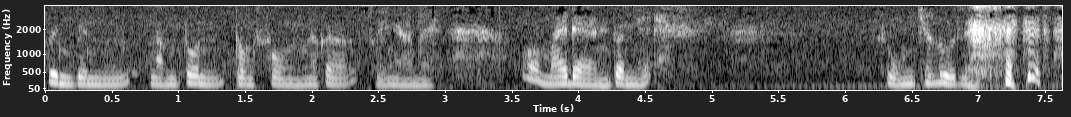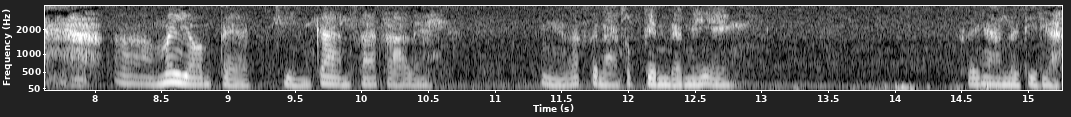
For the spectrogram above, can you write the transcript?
ขึ้นเป็นลำต้นตรงฟงแล้วก็สวยงามเลยโอ้ไม้แดงต้นนี้ สูงชะลูดเลยไม่ยอมแตกกิ่งก้านสาขาเลยนี่ลักษณะก็เป็นแบบนี้เอง สวยงามเลยทีเดียว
